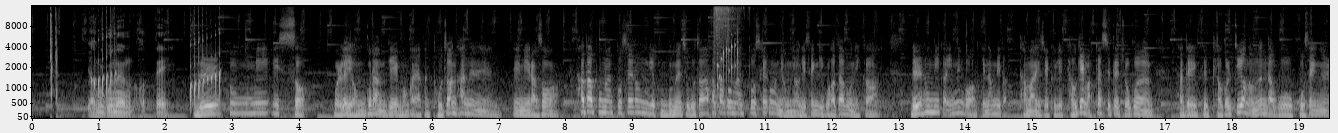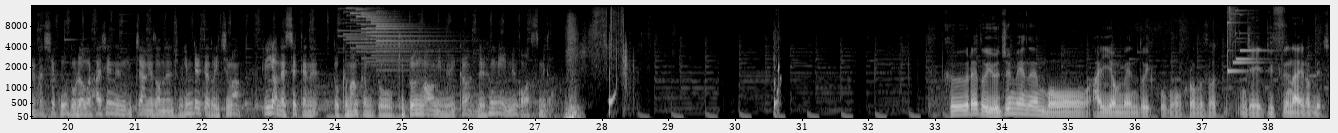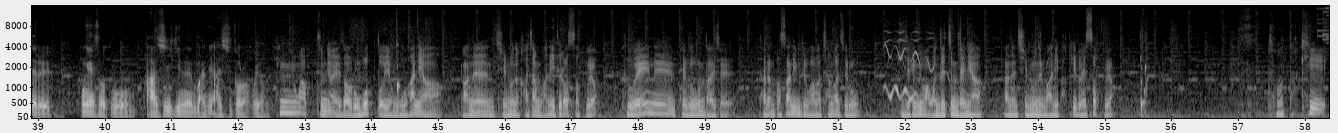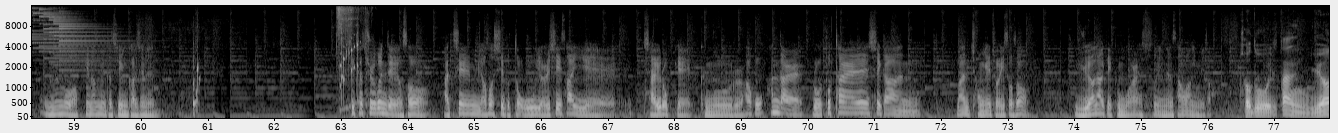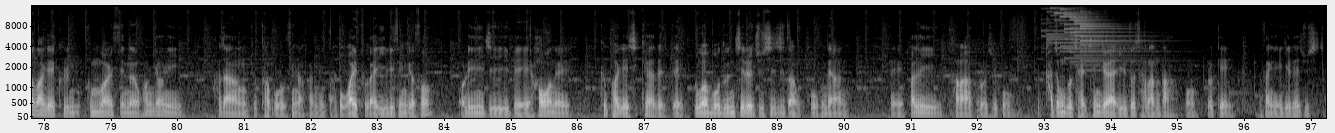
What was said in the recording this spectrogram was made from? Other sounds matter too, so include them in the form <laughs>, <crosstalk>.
연구는 어때? 늘 흥미 있어. 원래 연구란 게 뭔가 약간 도전하는 의미라서 하다 보면 또 새로운 게 궁금해지고자 하다 보면 또 새로운 영역이 생기고 하다 보니까 늘 흥미가 있는 것 같긴 합니다. 다만 이제 그게 벽에 막혔을 때 조금 다들 그 벽을 뛰어넘는다고 고생을 하시고 노력을 하시는 입장에서는 좀 힘들 때도 있지만 이겨냈을 때는 또 그만큼 또 기쁜 마음이 있으니까 늘 흥미 있는 것 같습니다. 그래도 요즘에는 뭐 아이언맨도 있고 뭐 그러면서 이제 뉴스나 이런 매체를 통해서도 아시기는 많이 아시더라고요. 핵융합 분야에서 로봇도 연구하냐라는 질문을 가장 많이 들었었고요. 그 외에는 대부분 다 이제 다른 박사님들과 마찬가지로 이제 핵융합 언제쯤 되냐라는 질문을 많이 받기도 했었고요. 저는 딱히 없는 것 같긴 합니다. 지금까지는. 시차 출근제여서 아침 6시부터 오후 10시 사이에 자유롭게 근무를 하고 한 달로 토탈 시간만 정해져 있어서 유연하게 근무할 수 있는 상황입니다. 저도 일단 유연하게 근- 근무할 수 있는 환경이 가장 좋다고 생각합니다. 와이프가 일이 생겨서 어린이집에 하원을 급하게 시켜야 될 때 누가 뭐 눈치를 주시지도 않고 그냥 네, 빨리 가라 그러시고 가정도 잘 챙겨야 일도 잘한다 뭐 그렇게 항상 얘기를 해주시죠.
